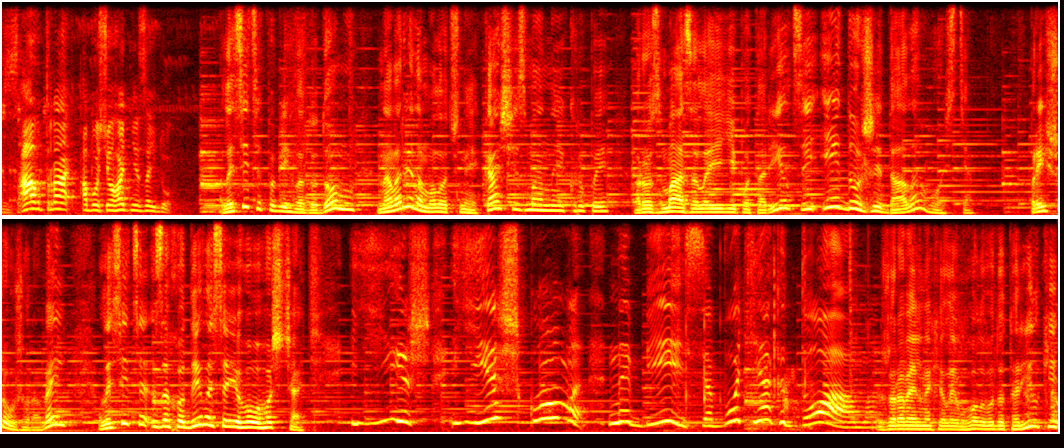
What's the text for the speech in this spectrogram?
Завтра або сьогодні зайду. Лисиця побігла додому, наварила молочної каші з манної крупи, розмазала її по тарілці і дожидала гостя. Прийшов журавель, лисиця заходилася його угощать. Їж, їж, не бійся, будь як дома. Журавель нахилив голову до тарілки,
